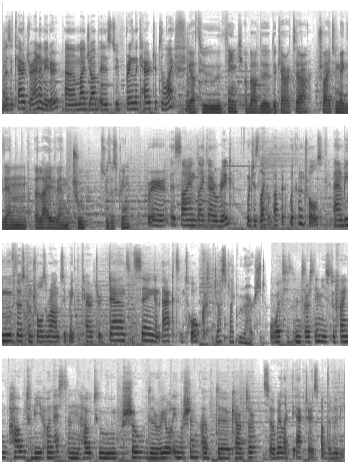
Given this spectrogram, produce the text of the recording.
As a character animator, uh, my job is to bring the character to life. We have to think about the, the character, try to make them alive and true to the screen. We're assigned like a rig, which is like a puppet with controls, and we move those controls around to make the character dance and sing and act and talk. Just like we rehearsed. What is interesting is to find how to be honest and how to show the real emotion of the character. So we're like the actors of the movie.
